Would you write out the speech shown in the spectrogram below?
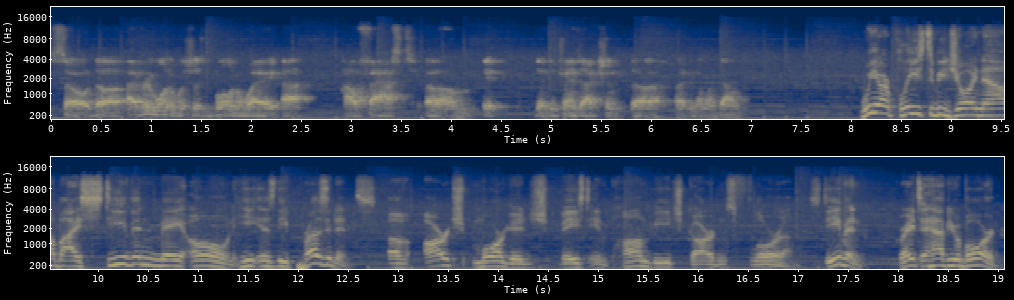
So the everyone was just blown away at how fast um, it, the, the transaction uh, you know went down. We are pleased to be joined now by Stephen Mayone. He is the president of Arch Mortgage based in Palm Beach Gardens, Florida. Stephen, great to have you aboard.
